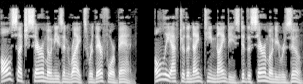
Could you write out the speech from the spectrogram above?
All such ceremonies and rites were therefore banned. Only after the 1990s did the ceremony resume.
